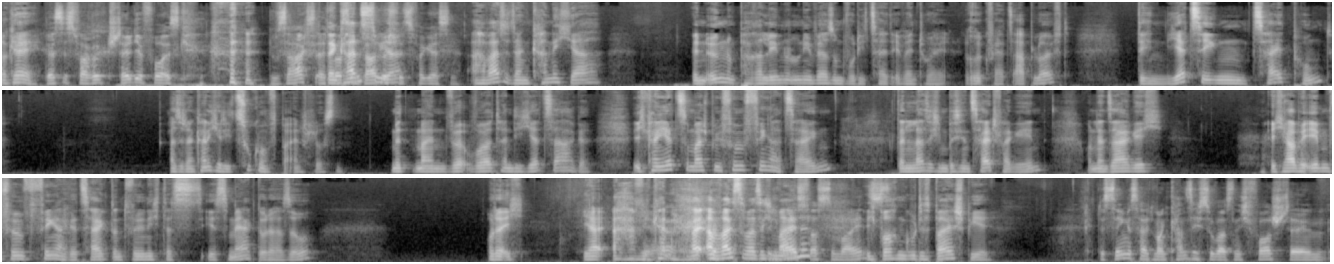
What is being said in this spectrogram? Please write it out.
Okay, Das ist verrückt. Stell dir vor, es, du sagst etwas Dann kannst und du dadurch ja- wird es vergessen. ah, warte, dann kann ich ja in irgendeinem parallelen Universum, wo die Zeit eventuell rückwärts abläuft, den jetzigen Zeitpunkt, also dann kann ich ja die Zukunft beeinflussen. Mit meinen Wör- Wörtern, die ich jetzt sage. Ich kann jetzt zum Beispiel fünf Finger zeigen, dann lasse ich ein bisschen Zeit vergehen und dann sage ich, ich habe eben fünf Finger gezeigt und will nicht, dass ihr es merkt oder so. Oder ich, ja, ah, wie Ja. kann, aber weißt du, was ich, meine? weiß, was du meinst. ich brauche ein gutes Beispiel. das Ding ist halt, man kann sich sowas nicht vorstellen.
